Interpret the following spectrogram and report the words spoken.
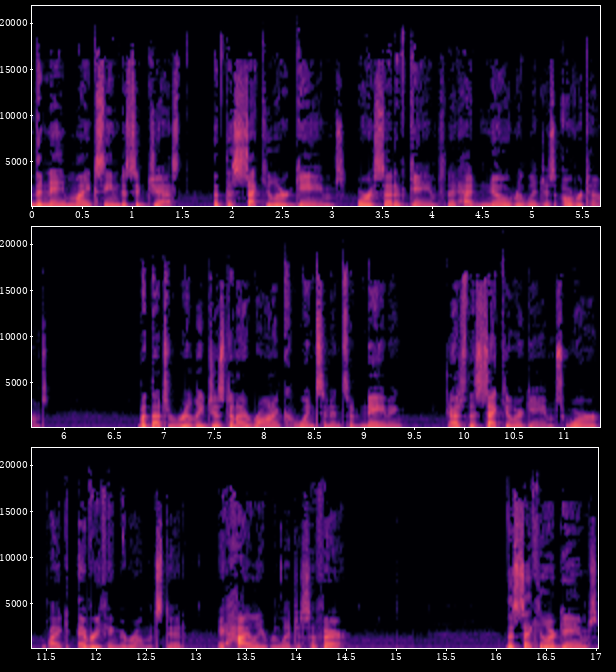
the name might seem to suggest that the secular games were a set of games that had no religious overtones. But that's really just an ironic coincidence of naming, as the secular games were, like everything the Romans did, a highly religious affair. The secular games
